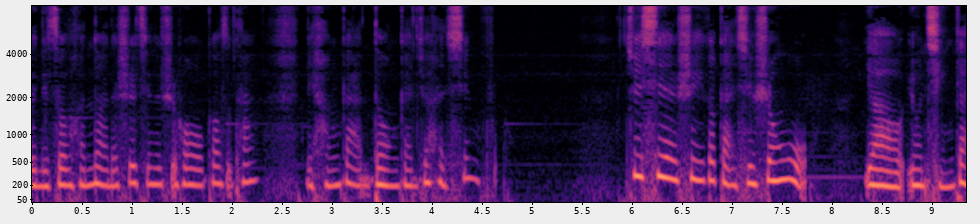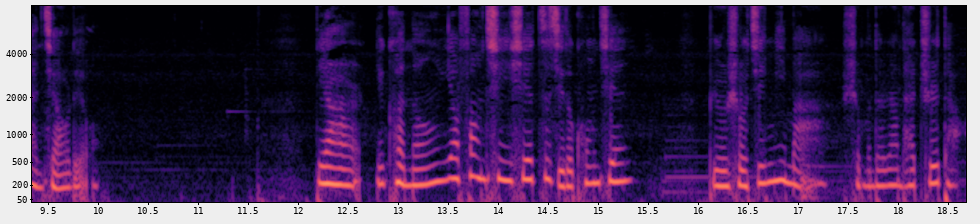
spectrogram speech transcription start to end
为你做了很暖的事情的时候，告诉他你很感动，感觉很幸福。巨蟹是一个感性生物，要用情感交流。第二，你可能要放弃一些自己的空间，比如手机密码什么的，让他知道。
